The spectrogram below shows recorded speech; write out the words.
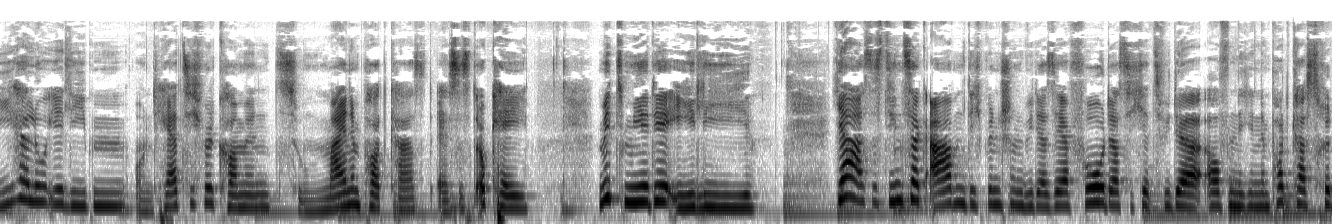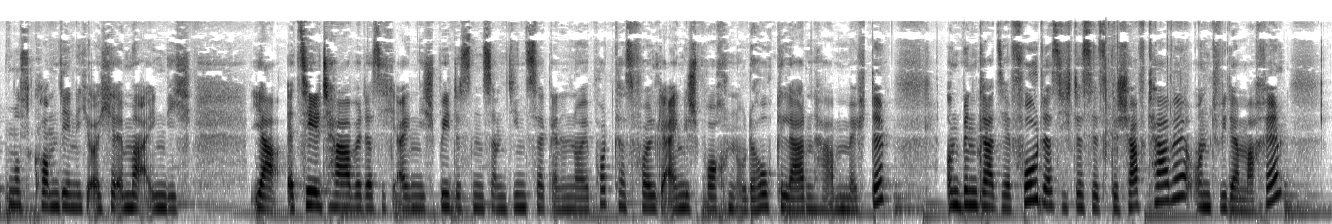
Hallo ihr Lieben und herzlich willkommen zu meinem Podcast Es ist okay. Mit mir der Eli. Ja, es ist Dienstagabend. Ich bin schon wieder sehr froh, dass ich jetzt wieder hoffentlich in den Podcast-Rhythmus komme, den ich euch ja immer eigentlich ja, erzählt habe, dass ich eigentlich spätestens am Dienstag eine neue Podcast-Folge eingesprochen oder hochgeladen haben möchte. Und bin gerade sehr froh, dass ich das jetzt geschafft habe und wieder mache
